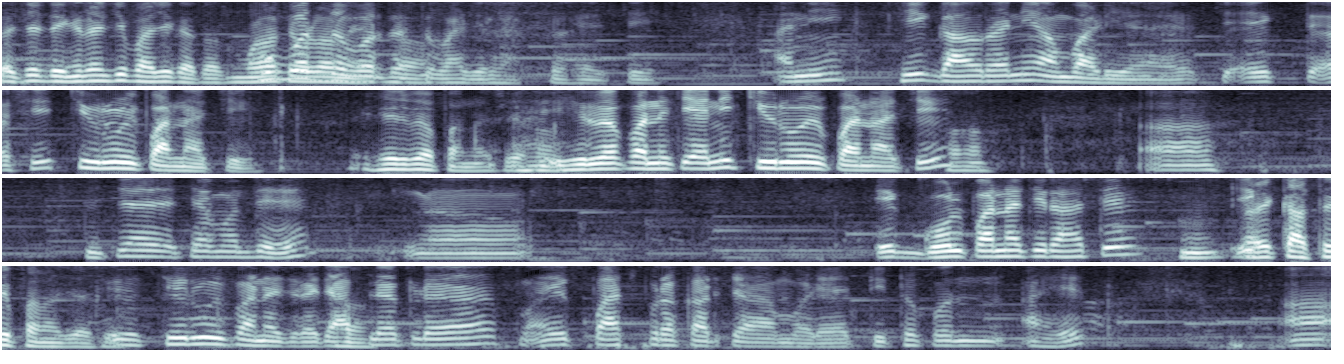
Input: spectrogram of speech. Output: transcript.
त्याच्या डिंगऱ्यांची भाजी खातात मुळा खूपच तेवढा नाही. जबरदस्त हा. भाजी लागतो ह्याची आणि ही गावरानी आंबाडी आहे एक त- अशी चिरुळी पानाची हिरव्या पानाचे हा. हिरव्या पानाची आणि चिरुळी पानाची हा. अं, तिच्या याच्यामध्ये अं, एक गोल पानाची राहते हम्म. आणि कात्री पानाची चिरुळी पानाची राहते. आपल्याकडं एक पाच प्रकारच्या आंबाड्या आहेत तिथं पण आहेत अं,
